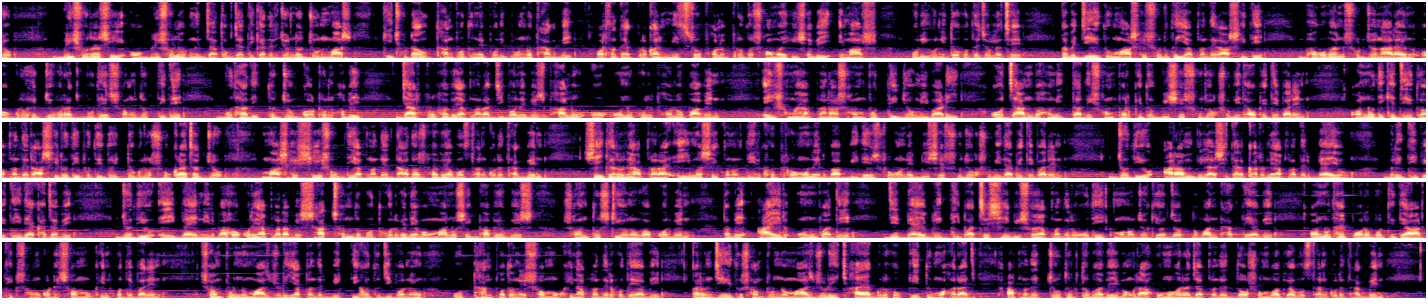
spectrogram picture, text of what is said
বৃষ রাশি ও বৃষলগ্নের জাতক জাতিকাদের জন্য জুন মাস কিছুটা উত্থান পতনে পরিপূর্ণ থাকবে। অর্থাৎ এক প্রকার মিশ্র ফলপ্রদ সময় হিসেবেই এ মাস পরিগণিত হতে চলেছে। তবে যেহেতু মাসের শুরুতেই আপনাদের রাশিতে ভগবান সূর্যনারায়ণ ও গ্রহের যুবরাজ বুধের সংযুক্তিতে বুধাদিত্য যোগ গঠন হবে, যার প্রভাবে আপনারা জীবনে বেশ ভালো ও অনুকূল ফলও পাবেন। এই সময় আপনারা সম্পত্তি জমি বাড়ি ও যানবাহন ইত্যাদি সম্পর্কিত বিশেষ সুযোগ সুবিধাও পেতে পারেন। অন্যদিকে যেহেতু আপনাদের রাশির অধিপতি দৈত্যগুরু শুক্রাচার্য মাসের শেষ অবধি আপনাদের দ্বাদশভাবে অবস্থান করে থাকবেন, সেই কারণে আপনারা এই মাসে কোনো দীর্ঘ ভ্রমণের বা বিদেশ ভ্রমণের বিশেষ সুযোগ সুবিধা পেতে পারেন। যদিও আরাম বিলাসিতার কারণে আপনাদের ব্যয়ও বৃদ্ধি পেতেই দেখা যাবে। যদিও এই ব্যয় নির্বাহ করে আপনারা বেশ স্বাচ্ছন্দ্য বোধ করবেন এবং মানসিকভাবেও বেশ সন্তুষ্টি অনুভব করবেন। তবে আয়ের অনুপাতে যে ব্যয় বৃদ্ধি পাচ্ছে সে বিষয়ে আপনাদের অধিক মনোযোগী ও যত্নবান থাকতে হবে। অন্যথায় পরবর্তীতে আর্থিক সংকটের সম্মুখীন হতে পারেন। সম্পূর্ণ মাস জুড়েই আপনাদের ব্যক্তিগত জীবনেও উত্থান পতনের সম্মুখীন আপনাদের হতে হবে। কারণ যেহেতু সম্পূর্ণ মাস জুড়েই ছায়াগ্রহ কেতু মহারাজ আপনাদের চতুর্থভাবে এবং রাহু মহারাজ আপনাদের দশমভাবে অবস্থান করে থাকবেন,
